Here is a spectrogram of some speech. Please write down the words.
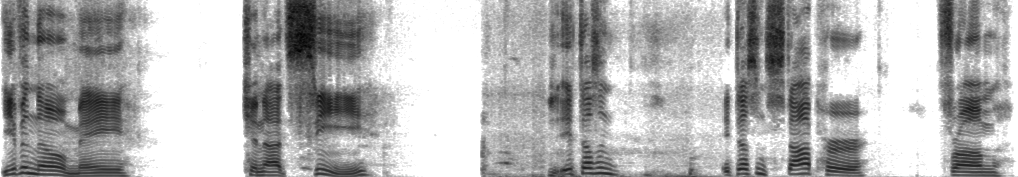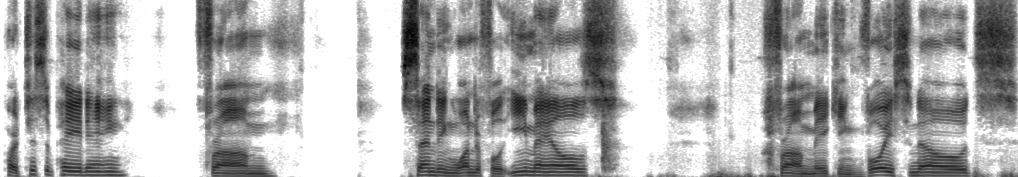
even though May cannot see, it doesn't it doesn't stop her from participating, from sending wonderful emails, from making voice notes.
